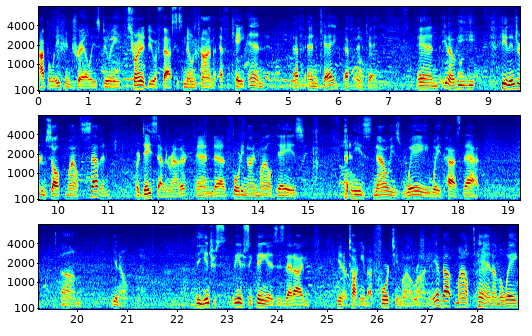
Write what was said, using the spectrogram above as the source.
Appalachian Trail. He's doing, he's trying to do a fastest known time, FKN, FNK, FNK. And, you know, he, he, he had injured himself mile seven, or day seven rather, and uh, 49 mile days. And he's now he's way, way past that. Um, you know, the interest the interesting thing is is that I'm, you know, talking about 14 mile run. About mile 10 on the way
